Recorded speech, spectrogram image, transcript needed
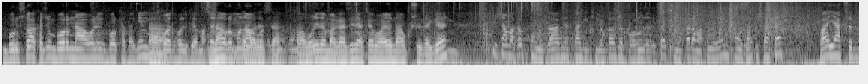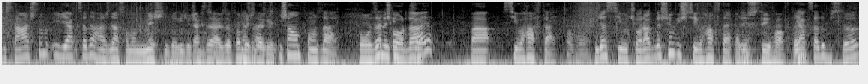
бурусо акаҷон бори наволи бор кардагим А. бояд ҳоли бия на масалан боро мо овадаста наводагим ҳамо ина магазини ака моҳаё нав кушодаги ишам ака 15 на таги километр ҷа борон задаса километр масалан бигем 15 иш аста ва 128 сом и 118 сомон мешидаги ҷош 118 сом мешидаги ишам 15 15 лекин 14 ва 37 Аҳо. инҷа 34 доштем иш 37 акаҷон иш 37 120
